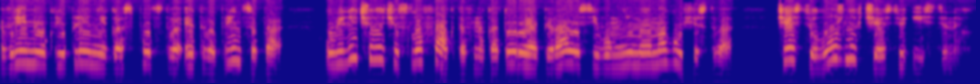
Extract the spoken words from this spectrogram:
Время укрепления господства этого принципа увеличило число фактов, на которые опиралось его мнимое могущество, частью ложных, частью истинных.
